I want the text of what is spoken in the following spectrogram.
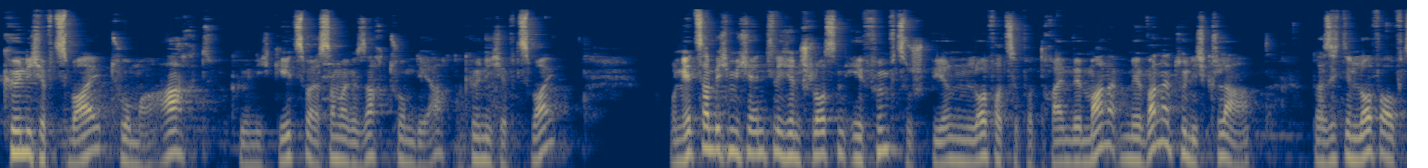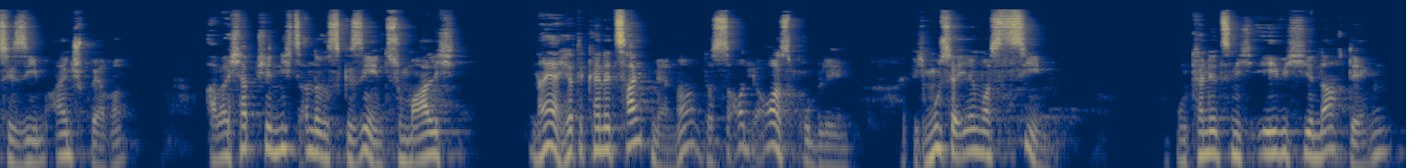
König F2, Turm A8, König G2, das haben wir gesagt, Turm D8, König F2. Und jetzt habe ich mich endlich entschlossen, E5 zu spielen und den Läufer zu vertreiben. Mir war natürlich klar, dass ich den Läufer auf C7 einsperre. Aber ich habe hier nichts anderes gesehen, zumal ich, naja, ich hatte keine Zeit mehr, ne? Das ist auch, auch das Problem. Ich muss ja irgendwas ziehen. Und kann jetzt nicht ewig hier nachdenken.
